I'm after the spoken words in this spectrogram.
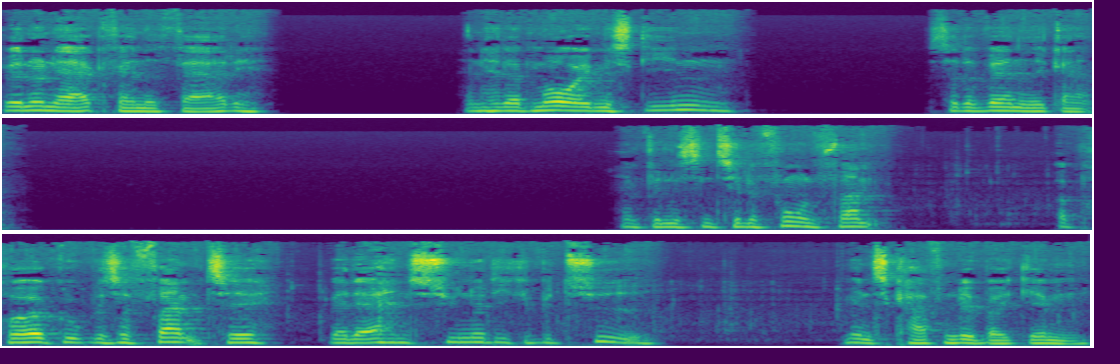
Bønderne er kvandet færdig. Han hælder dem over i maskinen, og sætter vandet i gang. Han finder sin telefon frem og prøver at google sig frem til, hvad det er, hans syner de kan betyde, mens kaffen løber igennem.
